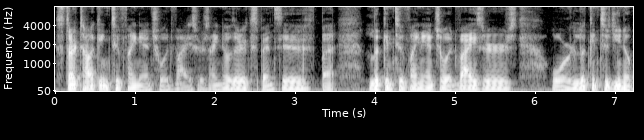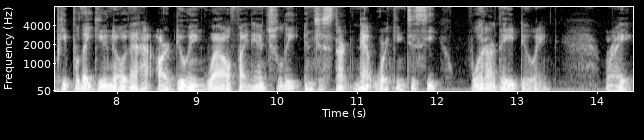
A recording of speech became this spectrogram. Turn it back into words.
start talking to financial advisors. I know they're expensive, but look into financial advisors or look into you know people that you know that are doing well financially and just start networking to see what are they doing, right?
